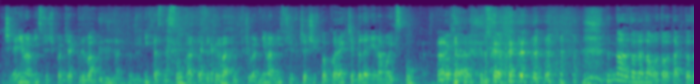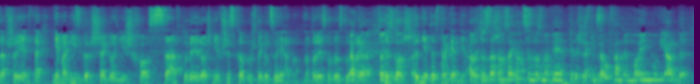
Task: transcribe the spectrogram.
Znaczy ja nie mam nic przeciwko, jak prywatny, tak, to, że nikt nas nie słucha, to że prywatnym wciłem. Nie mam nic przeciwko korekcie, byle nie na moich spółkach, tak? No, tak. no ale to wiadomo, to tak to zawsze jest, tak? Nie ma nic gorszego niż hossa, w której rośnie wszystko oprócz tego, co ja mam. No to jest po prostu... A tak, to jest gorsze. To, nie, to jest tragedia. Ale to z zarządzającym rozmawiałem kiedyś takim zaufanym moim, mówi Albert,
